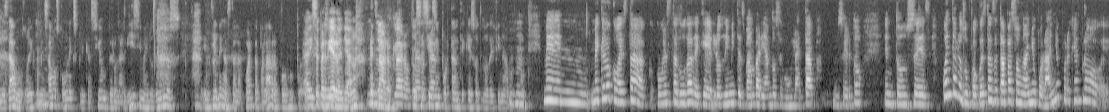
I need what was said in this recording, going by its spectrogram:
les damos, ¿no? Y comenzamos con una explicación, pero larguísima, y los niños entienden hasta la cuarta palabra. Ahí se perdieron ya, claro. claro. Entonces sí es importante que eso lo definamos. me, mm, me, quedo con esta, con esta duda de que los límites van variando según la etapa, ¿no es cierto? Entonces, cuéntanos un poco, ¿estas etapas son año por año, por ejemplo, eh,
